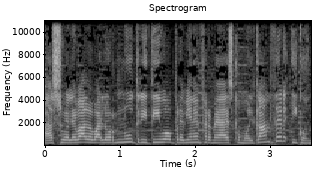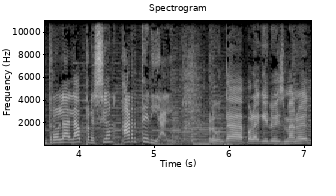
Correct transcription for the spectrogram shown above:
a su elevado valor nutritivo, previene enfermedades como el cáncer y controla la presión arterial. Pregunta por aquí Luis Manuel,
